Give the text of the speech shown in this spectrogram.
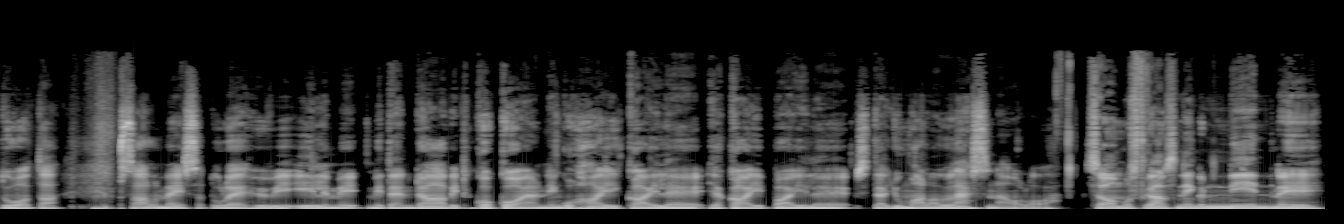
tuota, psalmeissa tulee hyvin ilmi, miten Daavid koko ajan niin kuin haikailee ja kaipailee sitä Jumalan läsnäoloa. Se on musta kans niin, niin Niin,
